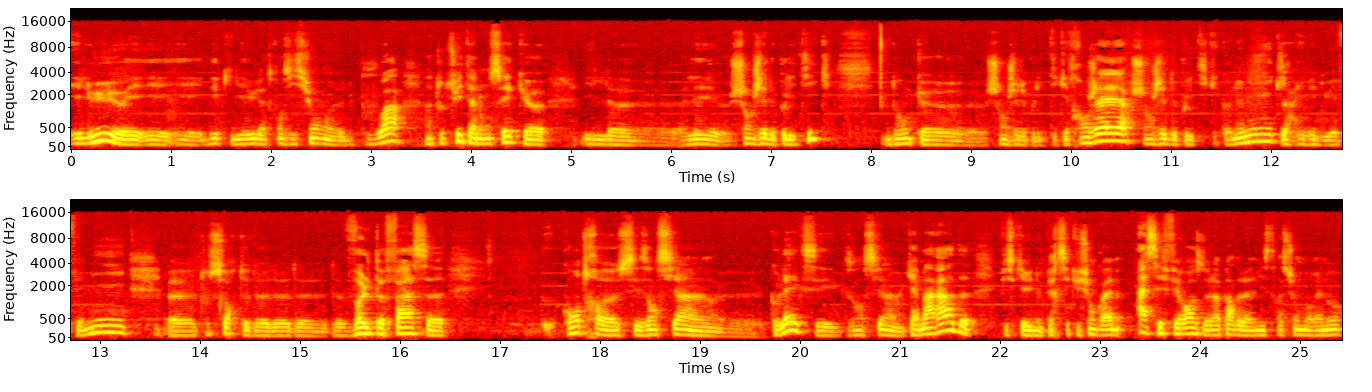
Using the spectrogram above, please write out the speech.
élu et, dès qu'il y a eu la transition euh, du pouvoir, a tout de suite annoncé qu'il allait changer de politique. Donc changer de politique étrangère, changer de politique économique, l'arrivée du FMI, toutes sortes de, de volte-face contre ses anciens collègues, ses anciens camarades, puisqu'il y a eu une persécution quand même assez féroce de la part de l'administration Moreno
